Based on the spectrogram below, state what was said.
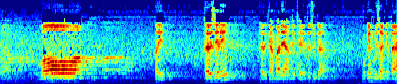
ya. lo. Baik. Dari sini, dari gambar yang tiga itu juga mungkin bisa kita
